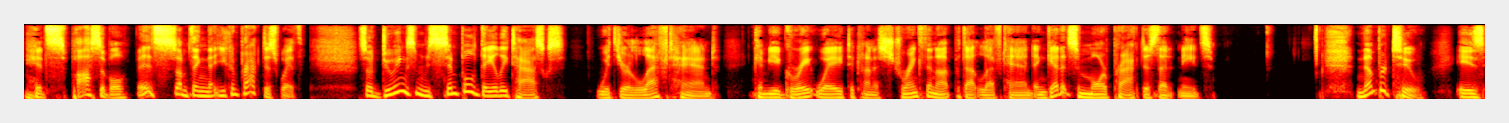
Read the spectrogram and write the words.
It's possible. It's something that you can practice with. So doing some simple daily tasks with your left hand can be a great way to kind of strengthen up that left hand and get it some more practice that it needs. Number two is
